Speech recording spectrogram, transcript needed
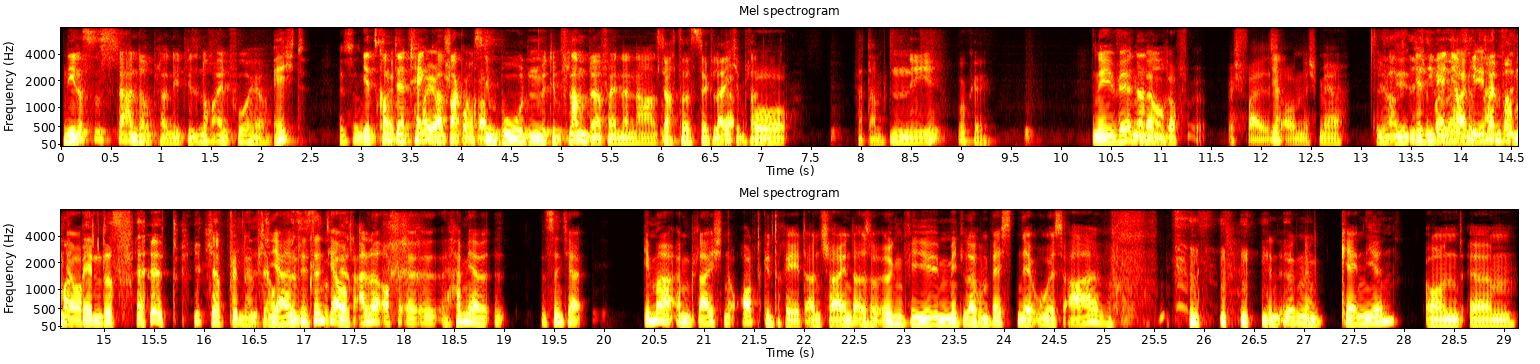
Nee, das ist der andere Planet. Wir sind noch einen vorher. Echt? Jetzt kommt der Tankerbug aus dem. Boden mit dem Flammenwerfer in der Ich Nase. dachte, das ist der gleiche ja, Planet. Verdammt. Nee. Okay. nee, werden dann dann, auch- doch, ich weiß Ja. auch nicht mehr. Ja, Die- ich Ja, die werden ja auf jeden überlege Fall einfach mal ja auch- Bendes Feld. Ich hab- bin nämlich Ja, auch sie sind ja auch alle auf, äh, haben ja, sind ja immer am gleichen Ort gedreht anscheinend, also irgendwie im mittleren Westen der USA, in irgendeinem Canyon. Und ähm,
